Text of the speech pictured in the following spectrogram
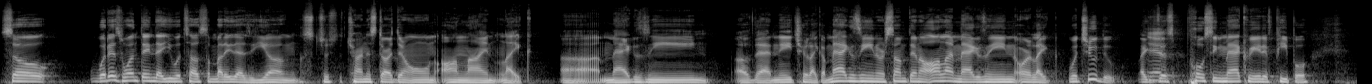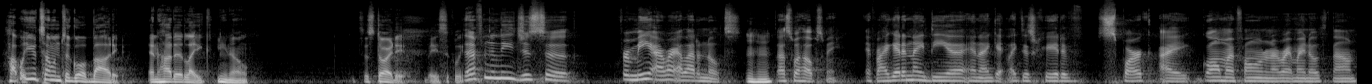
So, what is one thing that you would tell somebody that's young, just trying to start their own online like uh, magazine of that nature, like a magazine or something, an online magazine, or like what you do, like Yeah. just posting mad creative people? How about you tell them to go about it and how to like you know to start it basically? Definitely just to, for me, I write a lot of notes. Mm-hmm. That's what helps me. If I get an idea and I get like this creative spark, I go on my phone and I write my notes down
